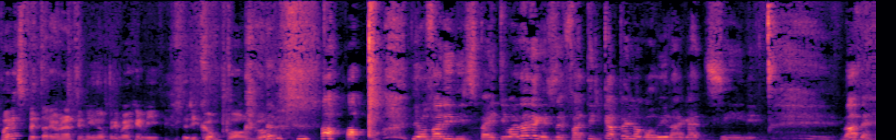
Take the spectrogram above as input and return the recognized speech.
Puoi aspettare un attimino prima che mi ricompongo? No, devo fare i dispetti. Guardate che si è fatto il capello come i ragazzini. Vabbè,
